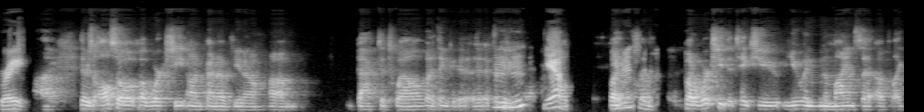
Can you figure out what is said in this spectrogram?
Great. Uh, there's also a worksheet on kind of you know um, back to 12 i think uh, mm-hmm. yeah but, but a worksheet that takes you you in the mindset of like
